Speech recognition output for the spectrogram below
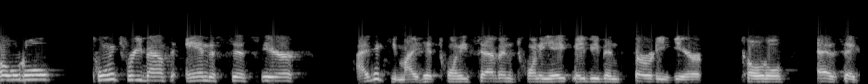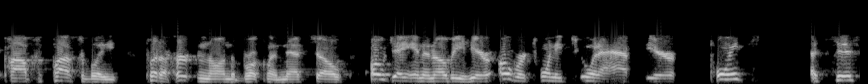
total, points, rebounds, and assists here. I think he might hit 27, 28, maybe even 30 here total as they pop, possibly put a hurting on the Brooklyn Nets. So OJ Anunoby here, over 22 and a half here. Points, assists,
